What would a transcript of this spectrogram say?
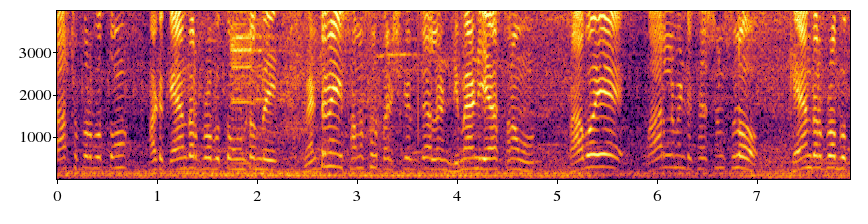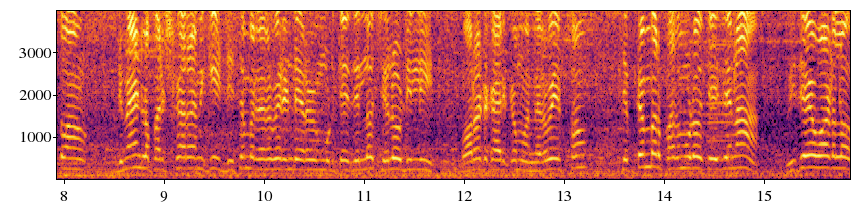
రాష్ట్ర ప్రభుత్వం అటు కేంద్ర ప్రభుత్వం ఉంటుంది వెంటనే ఈ సమస్యలు పరిష్కరించాలని డిమాండ్ చేస్తున్నాము. రాబోయే పార్లమెంటు సెషన్స్లో కేంద్ర ప్రభుత్వం డిమాండ్ల పరిష్కారానికి డిసెంబర్ ఇరవై రెండు ఇరవై మూడు తేదీల్లో చెలో ఢిల్లీ పోరాట కార్యక్రమం నిర్వహిస్తాం. సెప్టెంబర్ పదమూడవ తేదీన విజయవాడలో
